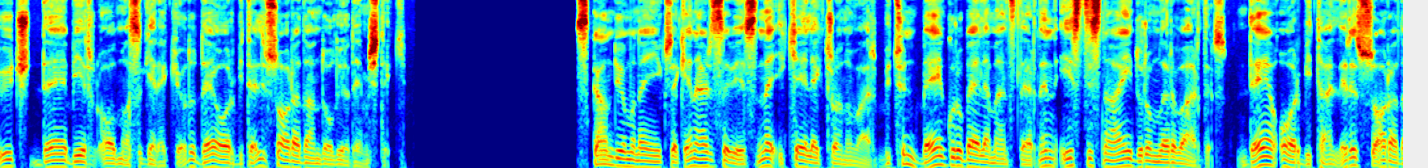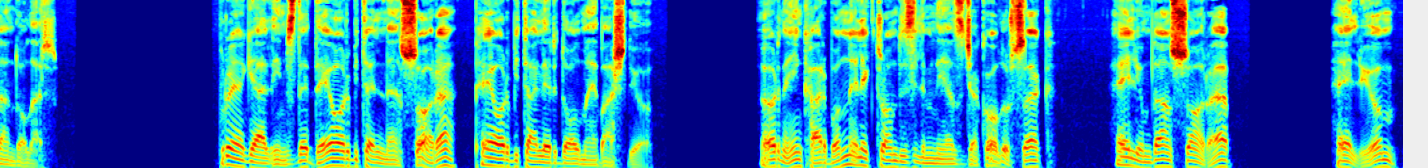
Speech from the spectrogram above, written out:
3d1 olması gerekiyordu. d orbitali sonradan doluyor demiştik. Skandiyumun en yüksek enerji seviyesinde 2 elektronu var. Bütün B grubu elementlerinin istisnai durumları vardır. D orbitalleri sonradan dolar. Buraya geldiğimizde D orbitalinden sonra P orbitalleri dolmaya başlıyor. Örneğin karbonun elektron dizilimini yazacak olursak, helyumdan sonra helyum,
